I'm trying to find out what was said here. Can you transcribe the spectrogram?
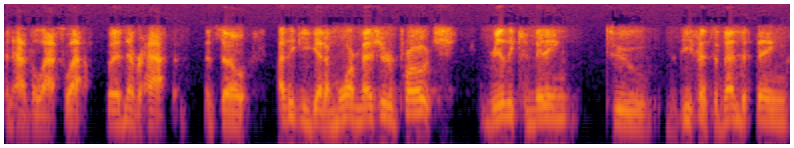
and have the last laugh, but it never happened. And so I think you get a more measured approach, really committing to the defensive end of things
